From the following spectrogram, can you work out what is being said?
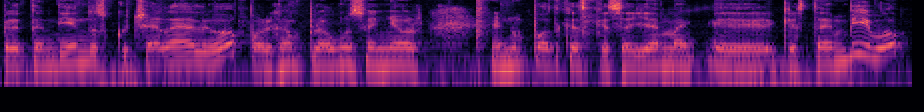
pretendiendo escuchar algo, por ejemplo, a un señor en un podcast que se llama eh, que está en vivo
